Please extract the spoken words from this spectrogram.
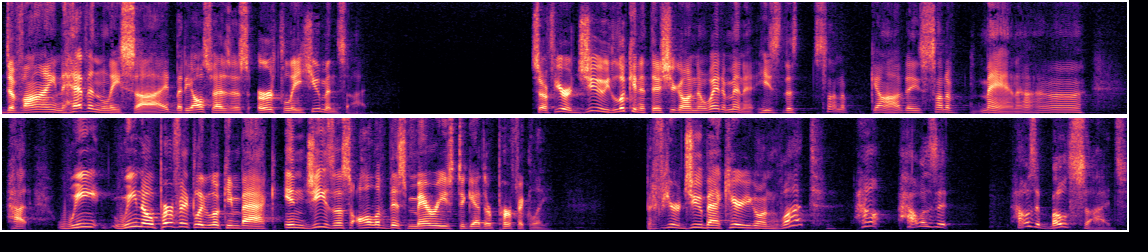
divine heavenly side, but he also has this earthly human side. So if you're a Jew looking at this, you're going, no, wait a minute. He's the Son of God, he's Son of Man. Uh, how, we, we know perfectly looking back, in Jesus, all of this marries together perfectly. But if you're a Jew back here, you're going, what? How, how is it? How is it both sides?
